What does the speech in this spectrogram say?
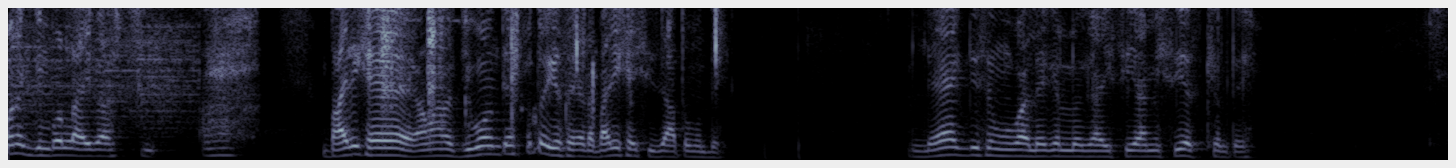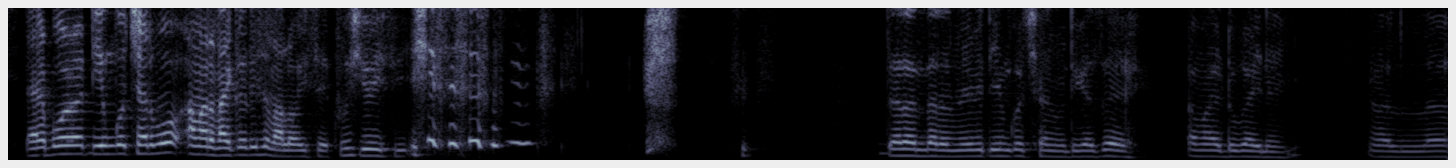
অনেকদিন পর লাইভে আসছি। বাড়ি খেয়ে আমার জীবন তেজপাত হয়ে গেছে, একটা বাড়ি খাইছি যা তোর মধ্যে। ল্যাগ দিছে মোবাইল লেগের লগে আইসি আমি সিএস খেলতে। এরপর টিম কোচ ছাড়বো, আমার বাইক দিছে, ভালো হয়েছে খুশি হয়েছি দাঁড়ান দাঁড়ান মেবি টিম কোচ ছাড়বো, ঠিক আছে? আমার ঢুকাই নাই। আল্লাহ।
